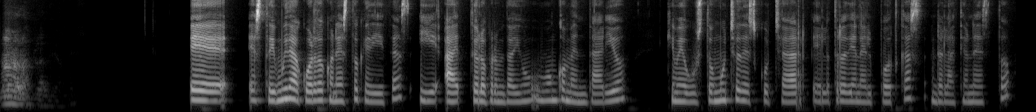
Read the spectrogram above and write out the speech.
no nos las planteamos. Eh, estoy muy de acuerdo con esto que dices y ah, te lo prometo, hay un, un comentario que me gustó mucho de escuchar el otro día en el podcast en relación a esto,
